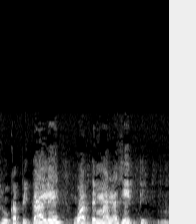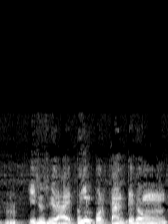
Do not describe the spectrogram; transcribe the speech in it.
su capital es Guatemala City. Y sus ciudades pues importantes son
